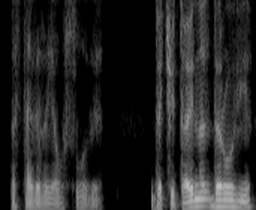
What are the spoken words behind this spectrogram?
— поставила я условие. — Да читай на здоровье.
